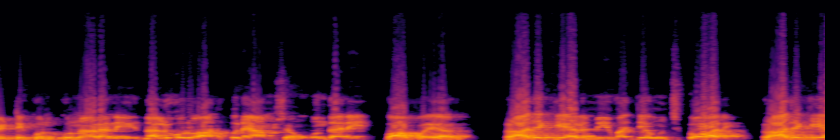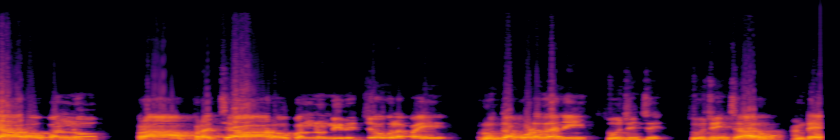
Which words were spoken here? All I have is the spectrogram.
పెట్టి కొనుక్కున్నారని నలుగురు అనుకునే అంశం ఉందని వాపోయారు. రాజకీయాలు మీ మధ్య ఉంచుకోవాలి. రాజకీయ ఆరోపణలు ప్రత్యారోపణలు నిరుద్యోగులపై రుద్దకూడదని సూచించి సూచించారు. అంటే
